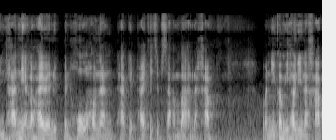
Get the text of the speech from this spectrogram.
in touch เนี่ยเราให้เป็น hold เท่านั้น target price 73 บาทนะครับ วันนี้ก็มีเท่านี้นะครับ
